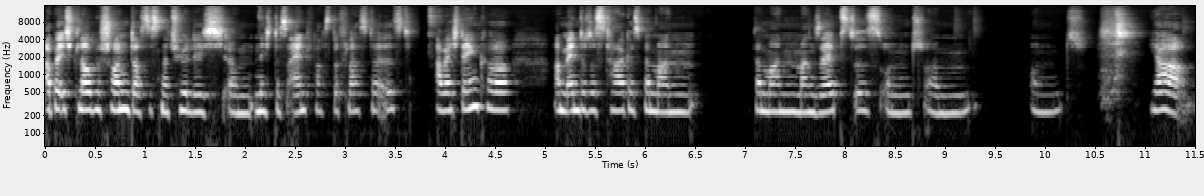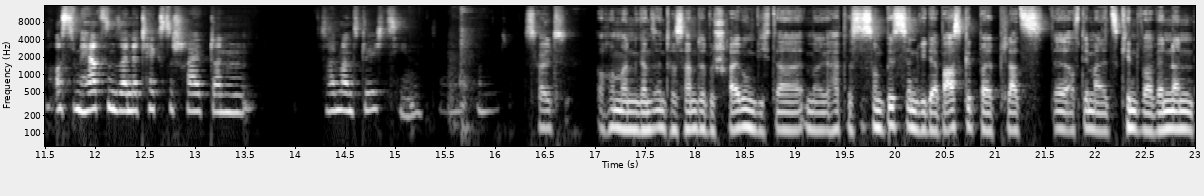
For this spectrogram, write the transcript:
Aber ich glaube schon, dass es natürlich ähm, nicht das einfachste Pflaster ist. Aber ich denke, am Ende des Tages, wenn man, wenn man man selbst ist und, ähm, und ja, aus dem Herzen seine Texte schreibt, dann soll man es durchziehen. So, ist halt auch immer eine ganz interessante Beschreibung, die ich da immer hatte. Das ist so ein bisschen wie der Basketballplatz, äh, auf dem man als Kind war. Wenn man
